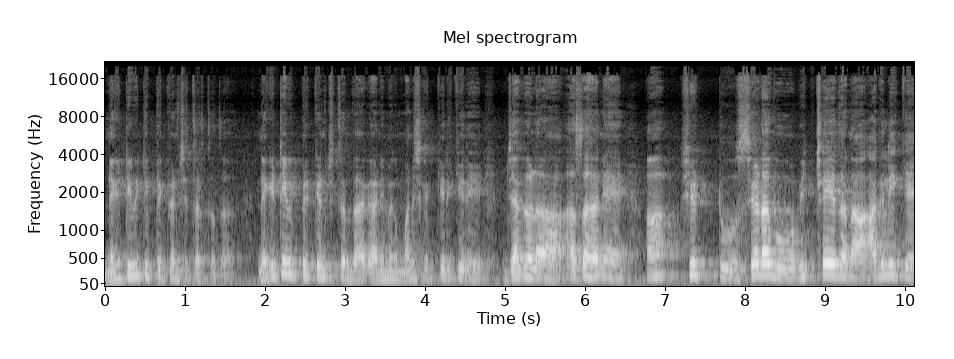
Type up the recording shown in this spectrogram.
ನೆಗೆಟಿವಿಟಿ ಫ್ರೀಕ್ವೆನ್ಸಿ ತರ್ತದೆ ನೆಗೆಟಿವ್ ಫ್ರೀಕ್ವೆನ್ಸಿ ತಂದಾಗ ನಿಮಗೆ ಮನಸ್ಸಿಗೆ ಕಿರಿಕಿರಿ, ಜಗಳ, ಅಸಹನೆ ಸಿಟ್ಟು ಸೆಡವು ವಿಚ್ಛೇದನ, ಅಗಲಿಕೆ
